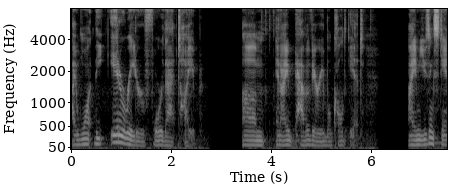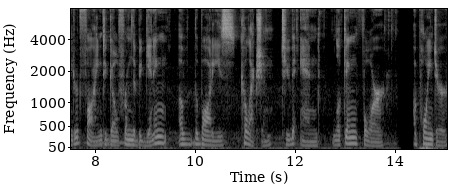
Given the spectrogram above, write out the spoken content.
I want the iterator for that type. Um, and I have a variable called it. I am using standard find to go from the beginning of the body's collection to the end, looking for a pointer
